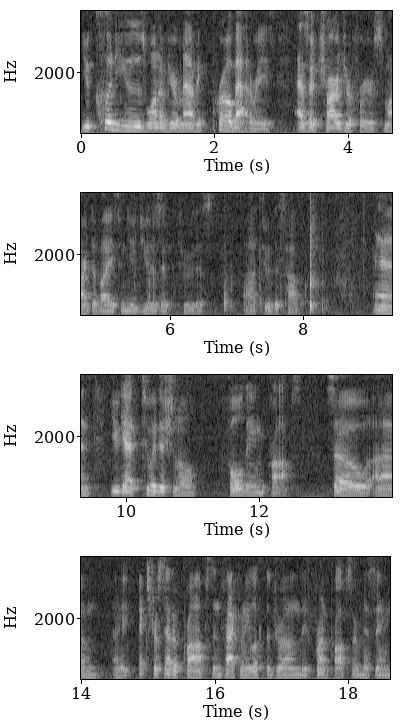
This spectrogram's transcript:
you could use one of your Mavic Pro batteries as a charger for your smart device and you'd use it through this, uh, through this hub. And you get two additional folding props. So um, an extra set of props. In fact, when you look at the drone, the front props are missing.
